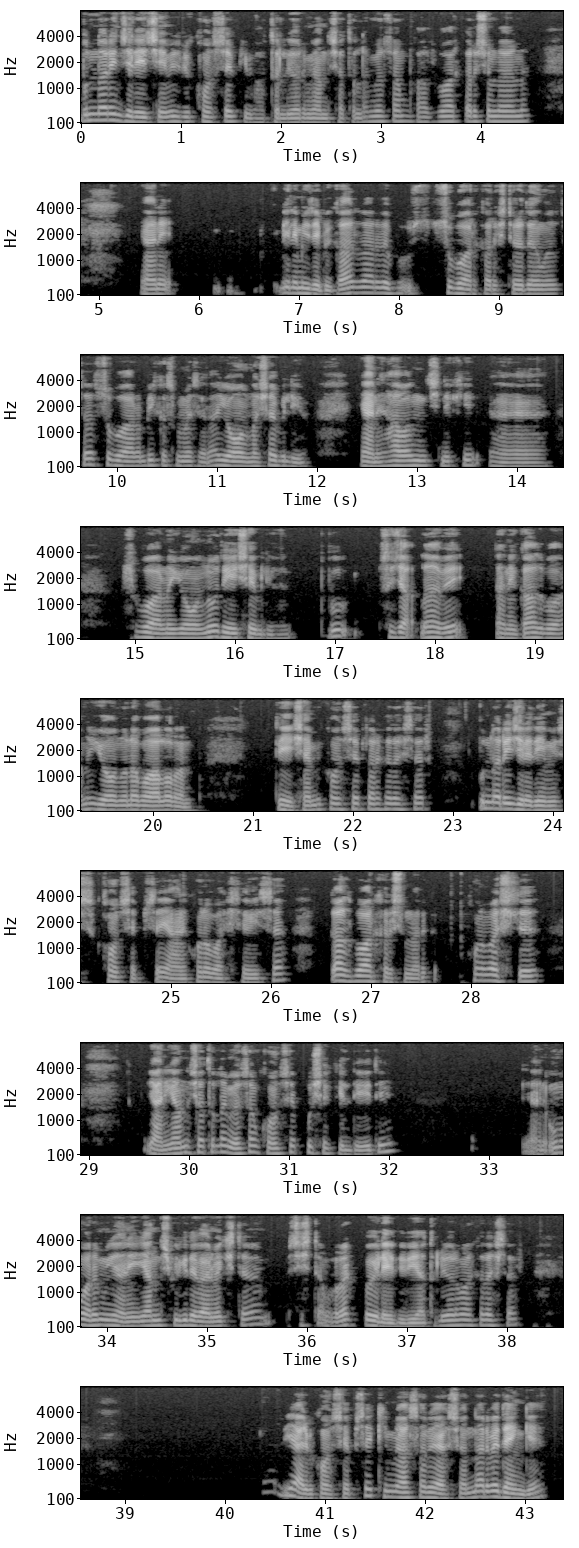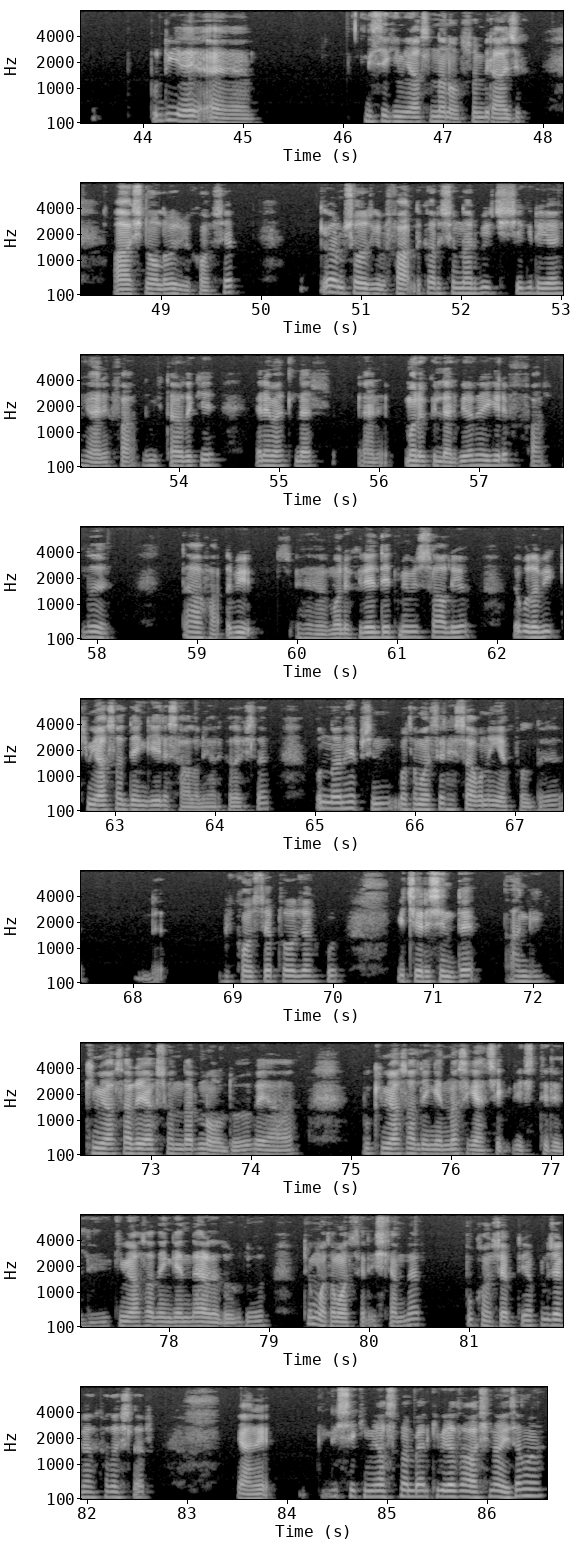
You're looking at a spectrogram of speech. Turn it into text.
Bunları inceleyeceğimiz bir konsept gibi hatırlıyorum yanlış hatırlamıyorsam gaz buhar karışımlarını. Yani elimizde bir gaz var ve bu su buhar karıştırdığımızda su buharının bir kısmı mesela yoğunlaşabiliyor. Yani havanın içindeki e, su buharının yoğunluğu değişebiliyor. Bu sıcaklığa ve hani gaz buharının yoğunluğuna bağlı olan değişen bir konsept arkadaşlar. Bunları incelediğimiz konsept ise yani konu başlığı ise gaz buhar karışımları konu başlığı. Yani yanlış hatırlamıyorsam konsept bu şekildeydi. Yani umarım yani yanlış bilgi de vermek istemem. Sistem olarak böyleydi diye hatırlıyorum arkadaşlar. Diğer bir konsept ise kimyasal reaksiyonlar ve denge. Bu da yine e, lise kimyasından olsun birazcık aşina olduğumuz bir konsept. Görmüş olduğunuz gibi farklı karışımlar bir iç içe giriyor. Yani farklı miktardaki elementler yani moleküller bir araya gelip farklı daha farklı bir e, molekül elde etmemizi sağlıyor. Ve bu da bir kimyasal dengeyle sağlanıyor arkadaşlar. Bunların hepsinin matematiksel hesabının yapıldığı bir konsept olacak bu. İçerisinde hangi kimyasal reaksiyonların olduğu veya bu kimyasal dengenin nasıl gerçekleştirildiği, kimyasal dengenin nerede durduğu tüm matematiksel işlemler bu konsepte yapılacak arkadaşlar. Yani lise kimyasından belki biraz aşinayız ama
